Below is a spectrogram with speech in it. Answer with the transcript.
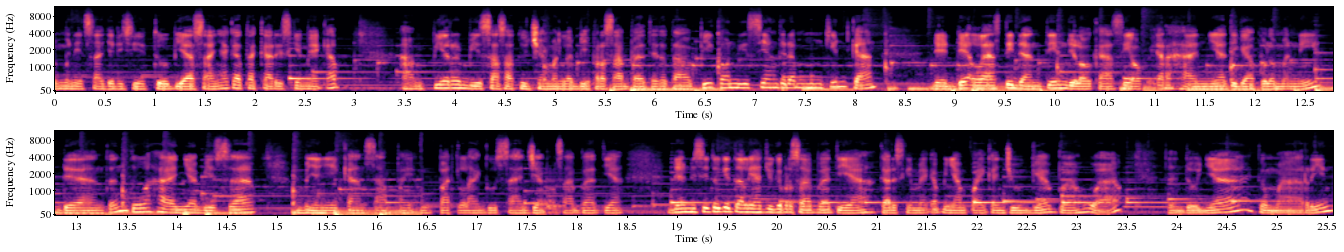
menit saja di situ. Biasanya kata Kariski Makeup hampir bisa satu jaman lebih persahabat ya Tetapi kondisi yang tidak memungkinkan Dedek Lesti dan tim di lokasi off air hanya 30 menit dan tentu hanya bisa menyanyikan sampai 4 lagu saja persahabat ya. Dan di situ kita lihat juga persahabat ya, Kariski Makeup menyampaikan juga bahwa tentunya kemarin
